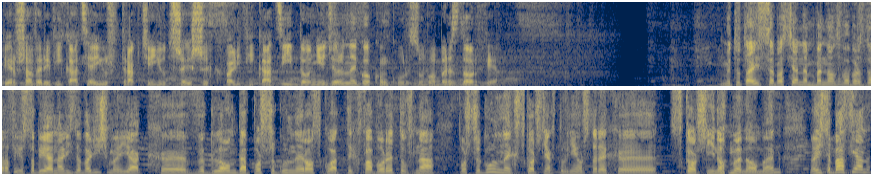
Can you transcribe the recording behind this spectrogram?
Pierwsza weryfikacja już w trakcie jutrzejszych kwalifikacji do niedzielnego konkursu w Oberstdorfie. My tutaj z Sebastianem, będąc w Oberstdorfie, już sobie analizowaliśmy, jak e, wygląda poszczególny rozkład tych faworytów na poszczególnych skoczniach turnieju czterech e, skoczni nomen omen. No i Sebastian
